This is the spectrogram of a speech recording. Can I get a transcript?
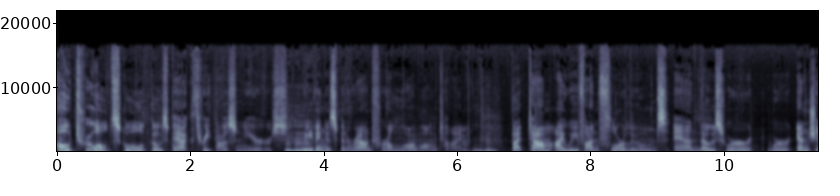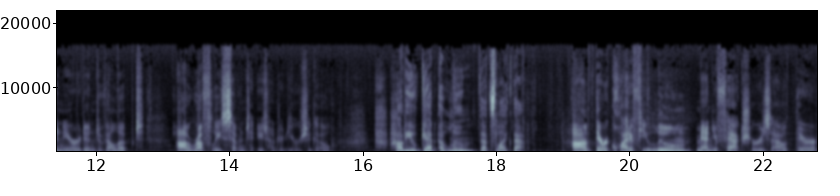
Oh, true old school goes back 3,000 years. Mm-hmm. Weaving has been around for a long, long time. But um, I weave on floor looms, and those were, were engineered and developed uh, roughly seven to 800 years ago. How do you get a loom that's like that? Uh, there are quite a few loom manufacturers out there.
